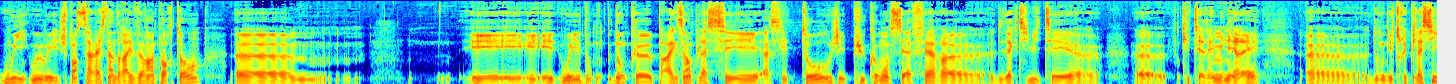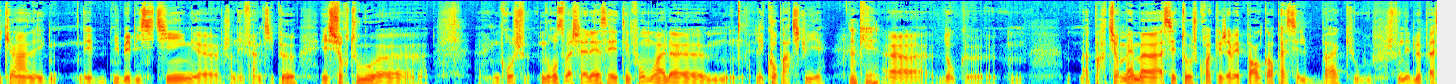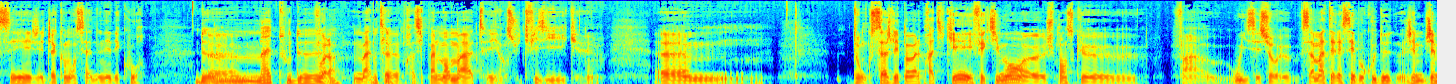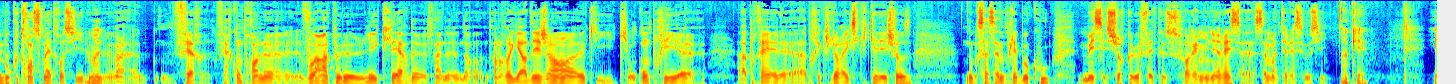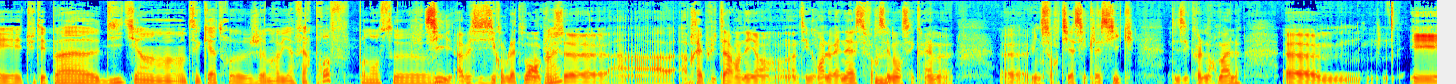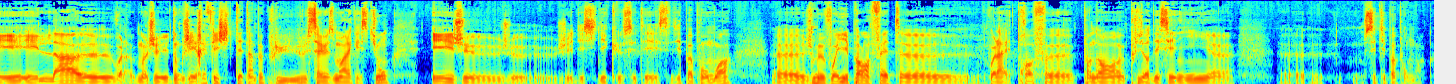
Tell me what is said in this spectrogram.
Oui, oui, oui. Je pense que ça reste un driver important. Euh, et, et- et- oui, donc, donc euh, par exemple, assez, assez tôt, j'ai pu commencer à faire euh, des activités euh, euh, qui étaient rémunérés. Euh, donc des trucs classiques, hein, des, des- du babysitting, euh, j'en ai fait un petit peu, et surtout euh, une grosse une grosse vache à lait, ça a été pour moi le- les cours particuliers. Ok. Euh, donc euh, à partir même euh, assez tôt, je crois que j'avais pas encore passé le bac ou je venais de le passer et j'ai déjà commencé à donner des cours. De Euh, maths ou de. Voilà, maths, euh, principalement maths et ensuite physique. Euh, donc ça, je l'ai pas mal pratiqué. Et effectivement, je pense que, enfin, oui, c'est sûr, ça m'intéressait beaucoup de. J'aime beaucoup transmettre aussi, le- Ouais. voilà, faire faire comprendre, le- voir un peu l'éclair de, enfin, de- dans, dans le regard des gens qui, qui ont compris après après que je leur ai expliqué des choses. Donc ça, ça me plaît beaucoup. Mais c'est sûr que le fait que ce soit rémunéré, ça, ça m'intéressait aussi. Ok. Et tu t'es pas dit, tiens, un de ces quatre, euh, j'aimerais bien faire prof pendant ce. Si, ah bah si, si, complètement. En plus, Ouais. euh, après, plus tard, en ayant, en intégrant l'ENS, forcément, c'est quand même euh, une sortie assez classique des écoles normales. Euh, et, et là, euh, voilà, moi, j'ai, donc j'ai réfléchi peut-être un peu plus sérieusement à la question et je, je, j'ai décidé que c'était, c'était pas pour moi. Je me voyais pas en fait, voilà, être prof pendant plusieurs décennies. C'était pas pour moi.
